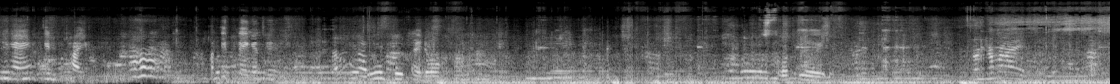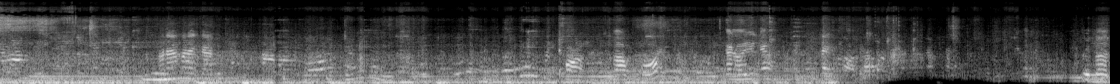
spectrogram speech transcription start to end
นี่ไงกินไข่มันติดเพลงกันใช่ไหมรูปปูไข่ดองสดเลยมันทำอะไรมานั่งอะไรกันขอลองโพสกันไว้ดิเนี่ยคือเลิศ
